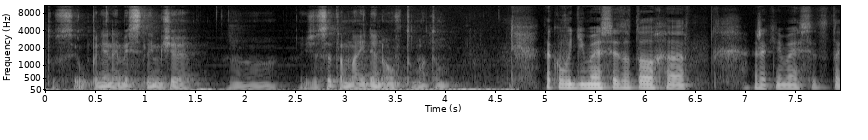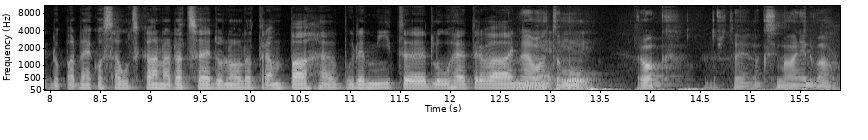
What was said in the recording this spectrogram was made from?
to si úplně nemyslím, že, eh, že se tam najde no, v tomhle. Tak uvidíme, jestli toto eh, řekněme, jestli to tak dopadne jako saudská nadace Donalda Trumpa eh, bude mít dlouhé trvání. Já mám tomu i... rok, to je maximálně dva.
